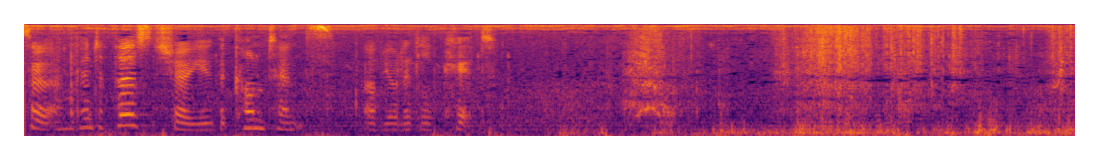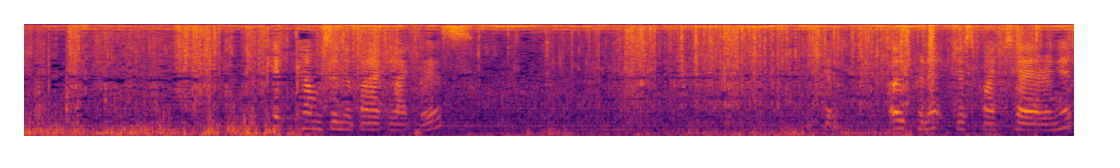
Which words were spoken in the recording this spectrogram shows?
So I'm going to first show you the contents of your little kit. The kit comes in a bag like this. You can open it just by tearing it.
